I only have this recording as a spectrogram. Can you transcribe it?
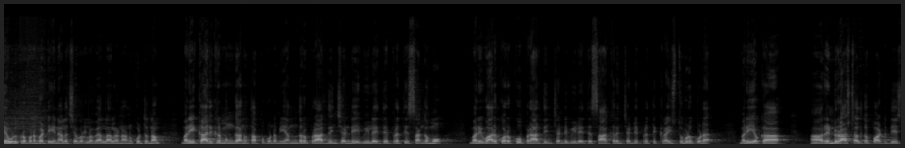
దేవుడి కృపను బట్టి ఈ నెల చివరిలో వెళ్ళాలని అనుకుంటున్నాం. మరి ఈ కార్యక్రమం గాను తప్పకుండా మీ అందరూ ప్రార్థించండి. వీలైతే ప్రతి సంఘము మరి వారి కొరకు ప్రార్థించండి. వీలైతే సహకరించండి. ప్రతి క్రైస్తవుడు కూడా మరి యొక్క రెండు రాష్ట్రాలతో పాటు దేశ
